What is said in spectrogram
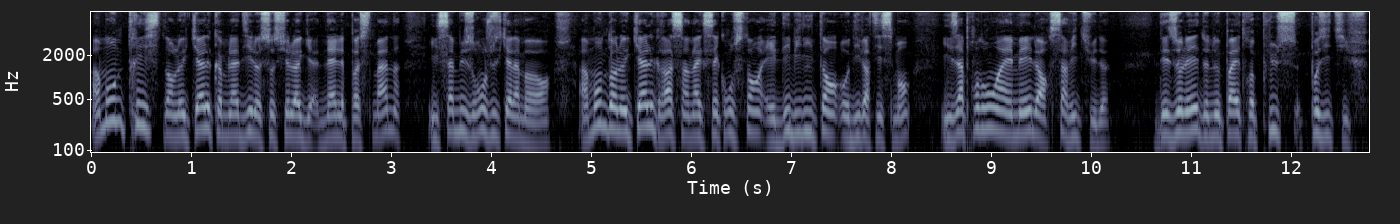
Un monde triste dans lequel, comme l'a dit le sociologue Neil Postman, ils s'amuseront jusqu'à la mort. Un monde dans lequel, grâce à un accès constant et débilitant au divertissement, ils apprendront à aimer leur servitude. Désolé de ne pas être plus positif.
